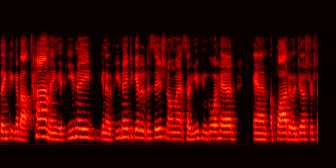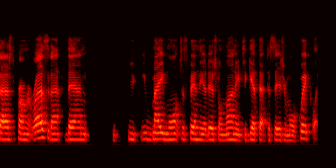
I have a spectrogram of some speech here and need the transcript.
thinking about timing. If you need, you know, if you need to get a decision on that so you can go ahead and apply to adjust your status to permanent resident, then you, you may want to spend the additional money to get that decision more quickly.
